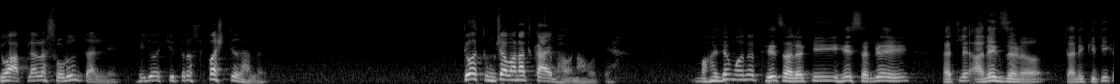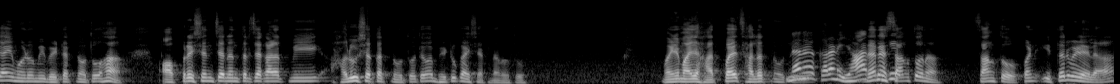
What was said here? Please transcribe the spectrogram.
किंवा आपल्याला सोडून चाललेत हे जेव्हा चित्र स्पष्ट झालं तेव्हा तुमच्या मनात काय भावना होत्या? माझ्या मनात हेच आलं की हे सगळे ह्यातले अनेक जण त्यांनी किती काही म्हणू मी भेटत नव्हतो. हां ऑपरेशनच्या नंतरच्या काळात मी हलू शकत नव्हतो तेव्हा भेटू काय शकणार होतो? म्हणजे माझे हातपायच हालत नव्हते. नाही नाही कारण ह्या नाही सांगतो ना सांगतो. पण इतर वेळेला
